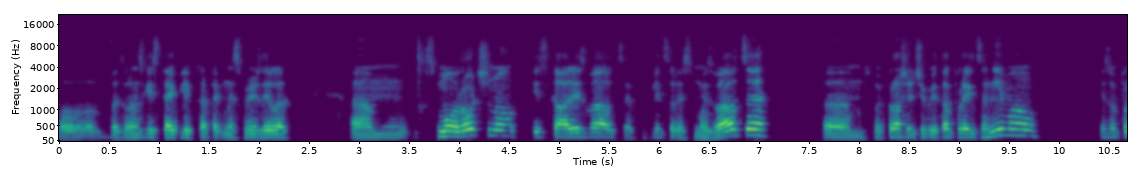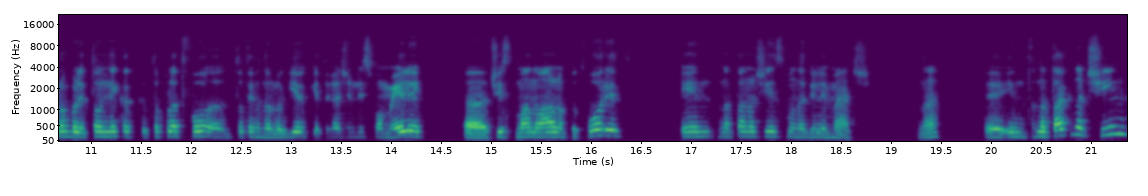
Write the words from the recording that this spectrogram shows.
po vetovanskih steklih, kar tako ne smeš delati. Um, smo ročno iskali izvajalce, poklicali smo izvajalce, um, smo jih vprašali, če bi ta projekt zanimal. In smo probali to, nekak, to, to tehnologijo, ki jo takrat nismo imeli, uh, čist manualno potvoriti, in na ta način smo naredili meč. Ne? E, in na tak način,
